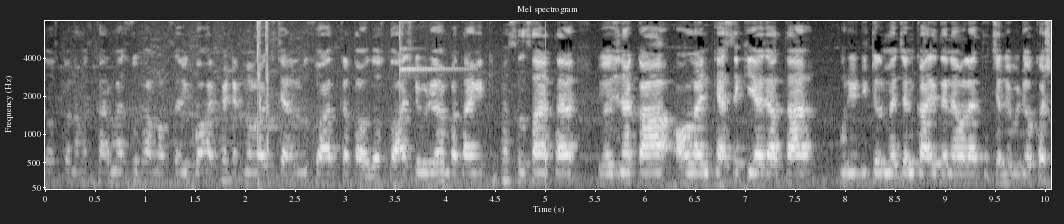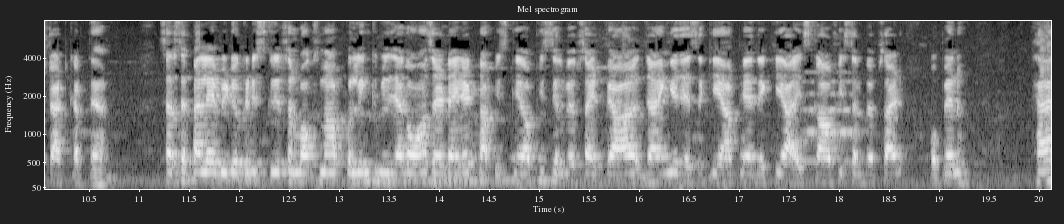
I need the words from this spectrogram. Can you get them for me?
दोस्तों, नमस्कार, मैं शुभम, आप सभी को हाईफाई टेक्नोलॉजी चैनल में स्वागत करता हूँ। दोस्तों, आज के वीडियो में बताएँगे कि फ़सल सहायता योजना का ऑनलाइन कैसे किया जाता है, पूरी डिटेल में जानकारी देने वाला है। तो चलिए वीडियो को स्टार्ट करते हैं। सबसे पहले वीडियो के डिस्क्रिप्शन बॉक्स में आपको लिंक मिल जाएगा। वहाँ से डायरेक्ट आप इसके ऑफिशियल वेबसाइट पे आ जाएँगे। जैसे कि यहाँ पे देखिए इसका ऑफिशियल वेबसाइट ओपन है।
